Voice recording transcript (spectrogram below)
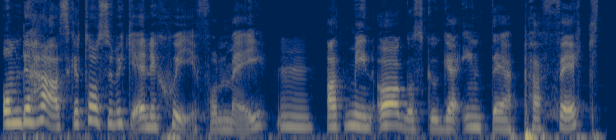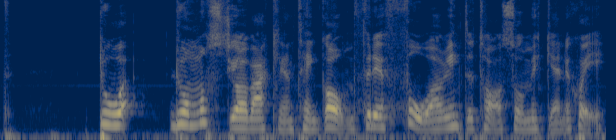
om det här ska ta så mycket energi från mig, att min ögonskugga inte är perfekt, då, då måste jag verkligen tänka om. För det får inte ta så mycket energi.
